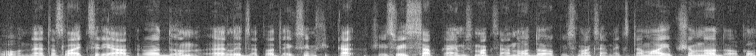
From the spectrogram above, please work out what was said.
Un, uh, tas laiks ir jāatrod. Un, uh, līdz ar to teiksim, šīs visas apgājumas maksā nodokļus, maksā nekustamā īpašuma nodokli.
